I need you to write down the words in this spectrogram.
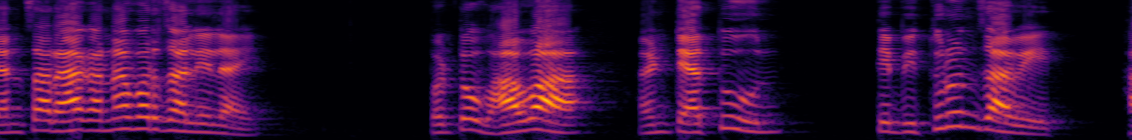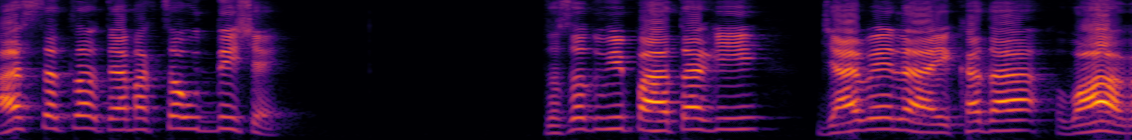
त्यांचा राग अनावर झालेला आहे. पण तो व्हावा आणि त्यातून ते बिथरून जावेत हाच त्याचा त्यामागचा उद्देश आहे. जसं तुम्ही पाहता की ज्यावेळेला एखादा वाघ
